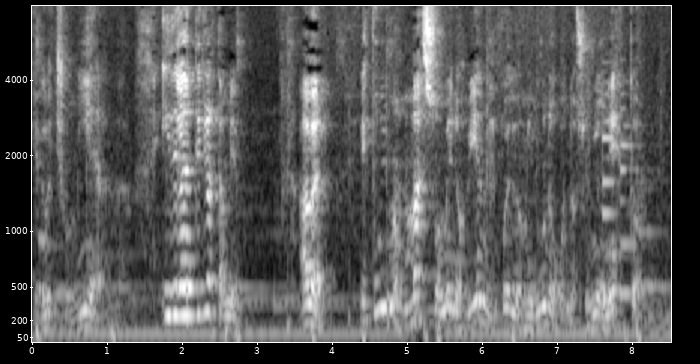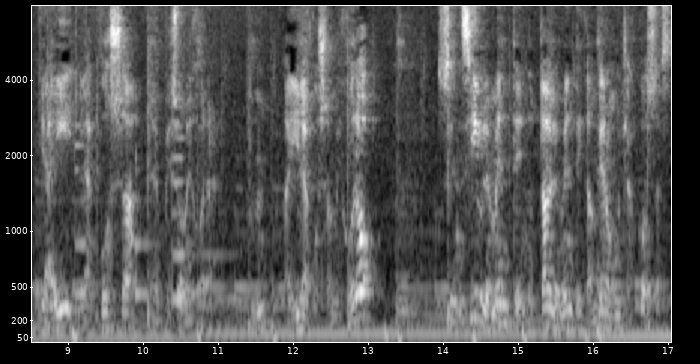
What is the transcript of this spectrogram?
quedó hecho mierda. Y del anterior también. A ver, estuvimos más o menos bien después del 2001 cuando asumió Néstor, que ahí la cosa empezó a mejorar. ¿Mm? Ahí la cosa mejoró sensiblemente, notablemente cambiaron muchas cosas.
